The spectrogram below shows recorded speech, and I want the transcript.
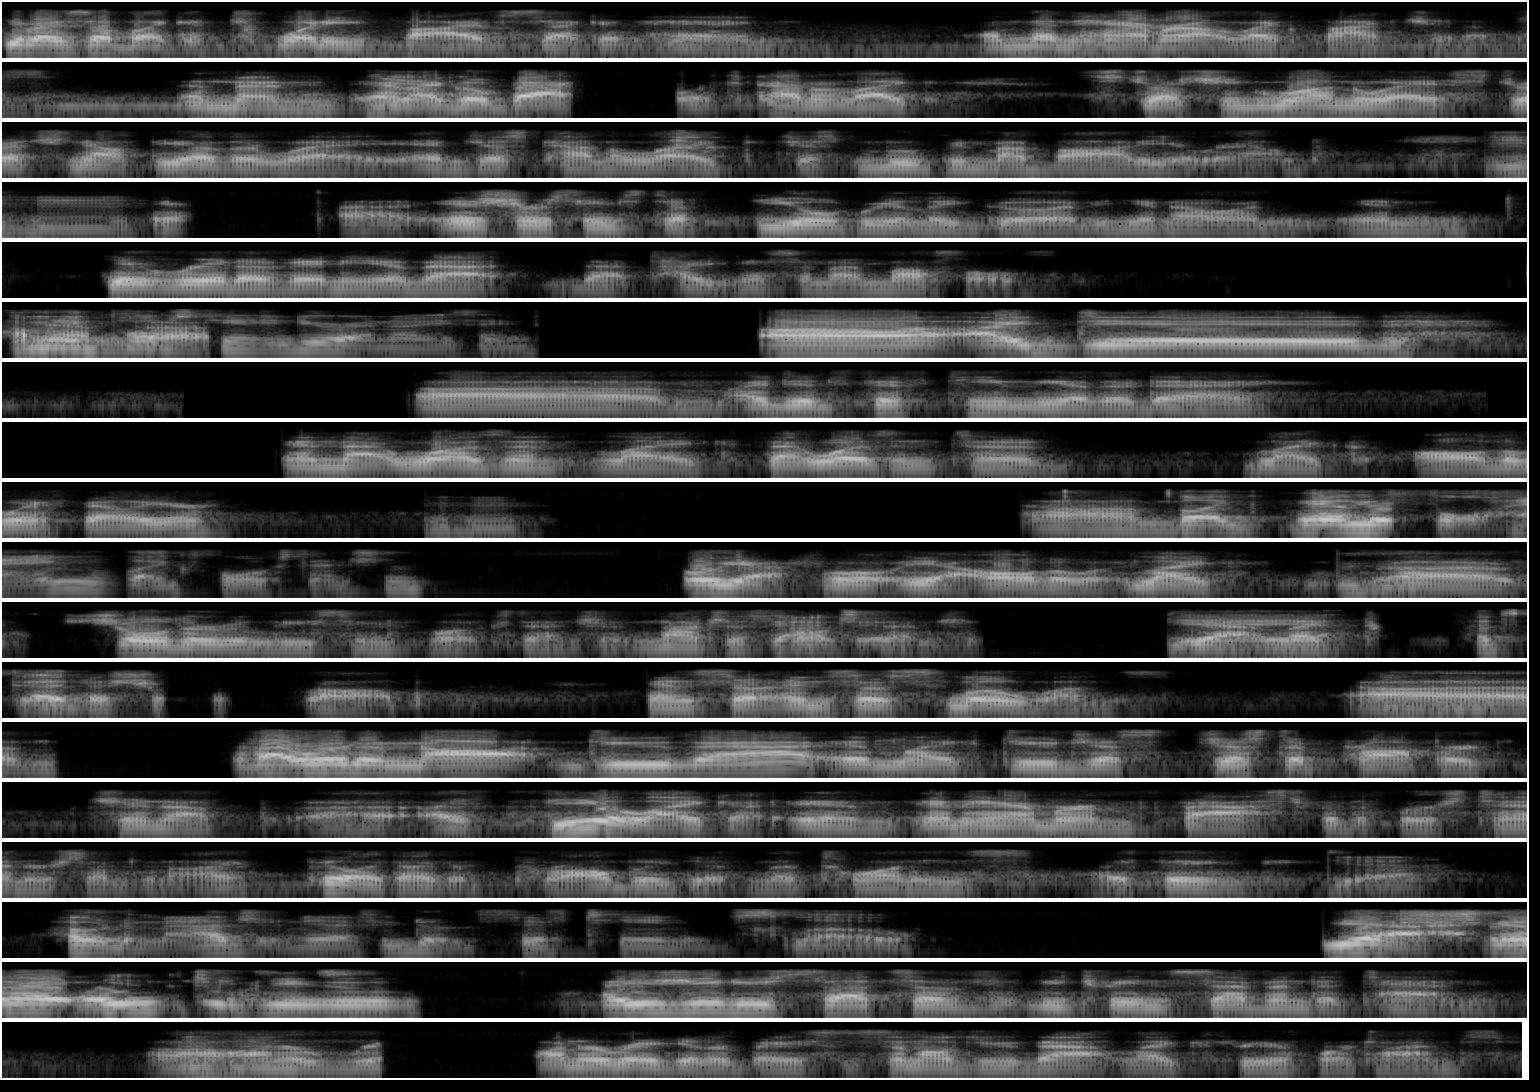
give myself like a 25 second hang and then hammer out like five chin ups. And then, and I go back and forth, kind of like stretching one way, stretching out the other way, and just kind of like just moving my body around. Mm-hmm. Uh, it sure seems to feel really good, you know, and, and get rid of any of that, that tightness in my muscles. How many And, pull-ups uh, can you do right now? You think? Uh, I did. Um, I did 15 the other day, and that wasn't like that wasn't to like all the way failure. Mhm. Um, Like, and like full hang, like full extension. oh yeah, full yeah, all the way like Mhm. uh, shoulder releasing full extension, not just full extension. Yeah, Yeah, yeah. like That's good. the shoulder drop, and so and so slow ones. Mhm. Um, if I were to not do that and like do just just a proper chin up, uh, I feel like and and hammer them fast for the first ten or something. I feel like I could probably get in the twenties. I think. Yeah, I would imagine. Yeah, if you're doing 15 slow. Yeah, Sure, and I you can get in usually do. I usually do sets of between seven to ten uh, on a re- on a regular basis, and I'll do that like three or four times.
